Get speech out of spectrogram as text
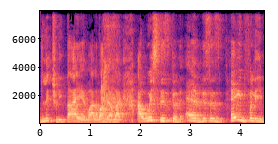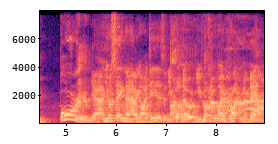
literally dying while I'm up there. I'm like, I wish this could end. This is painfully boring. Yeah, and you're sitting there having ideas, and you've got no you've got no way of writing them down.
